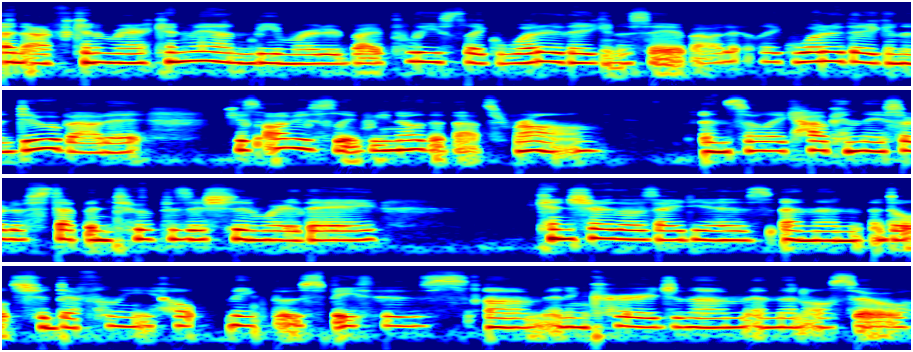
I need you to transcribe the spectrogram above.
an African American man be murdered by police like what are they going to say about it? Like what are they going to do about it? Because obviously we know that that's wrong. And so like how can they sort of step into a position where they can share those ideas and then adults should definitely help make those spaces um, and encourage them and then also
